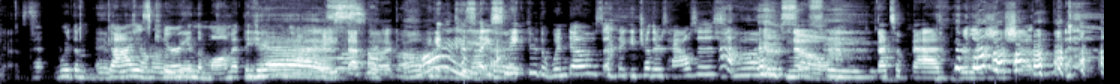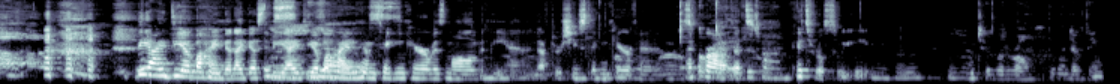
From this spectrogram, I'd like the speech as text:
yes. That- Where the Every guy is I carrying the mom at the Yes. end. I hate that book. Oh, Why? Because they sneak through the windows of the, each other's houses. Oh, they're so No. That's a bad relationship. The idea behind it, I guess the It's- idea behind him taking care of his mom at the end after she's taking care of him. Oh, I So cry every time. It's real sweet. Mm-hmm. I'm too literal. The window thing.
